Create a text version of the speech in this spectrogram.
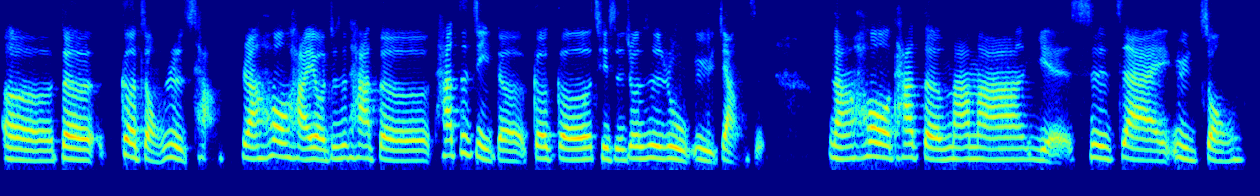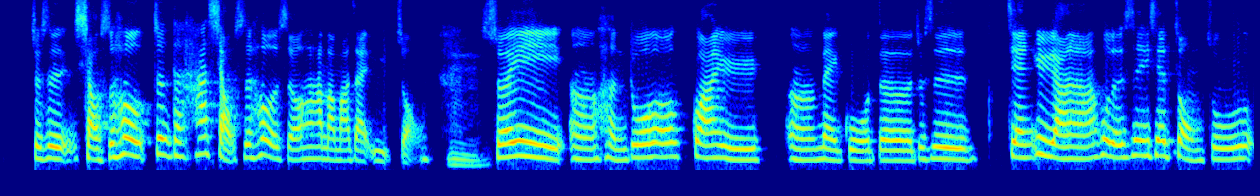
呃的各种日常，然后还有就是他的他自己的哥哥其实就是入狱这样子，然后他的妈妈也是在狱中，就是小时候真的他小时候的时候，他妈妈在狱中，嗯，所以嗯很多关于。呃，美国的就是监狱啊，或者是一些种族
